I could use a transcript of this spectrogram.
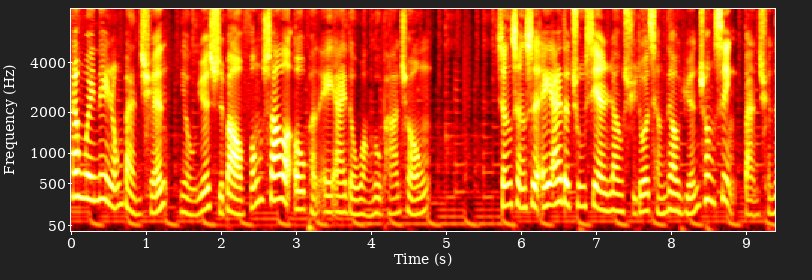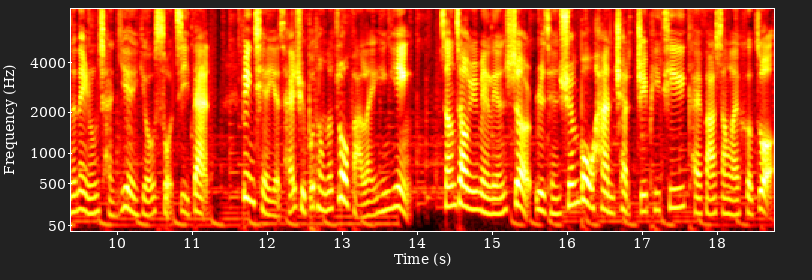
捍卫内容版权，《纽约时报》封杀了 OpenAI 的网络爬虫。生成式 AI 的出现，让许多强调原创性、版权的内容产业有所忌惮。并且也采取不同的做法来应应。相较于美联社日前宣布和 ChatGPT 开发商来合作，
